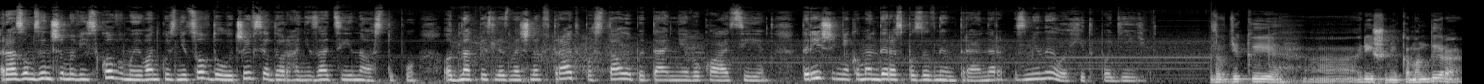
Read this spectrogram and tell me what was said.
Разом з іншими військовими Іван Кузніцов долучився до організації наступу. Однак після значних втрат постало питання евакуації. Та рішення командира з позивним тренер змінило хід подій. Завдяки е, рішенню командира,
